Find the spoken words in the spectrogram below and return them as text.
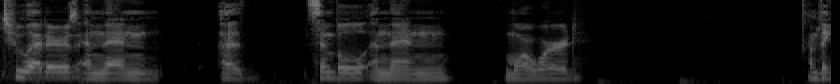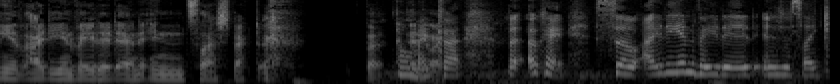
two letters, and then a symbol, and then more word? I'm thinking of ID invaded and in slash Spectre. But Oh anyway. my god. But okay, so ID Invaded is just like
